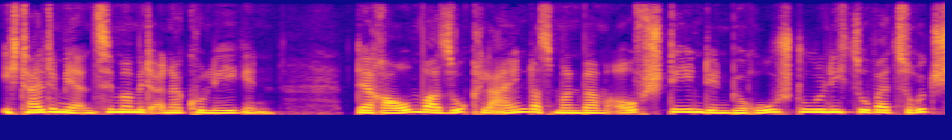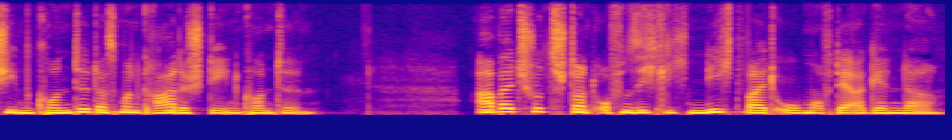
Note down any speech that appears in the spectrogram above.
Ich teilte mir ein Zimmer mit einer Kollegin, der Raum war so klein, dass man beim Aufstehen den Bürostuhl nicht so weit zurückschieben konnte, dass man gerade stehen konnte. Arbeitsschutz stand offensichtlich nicht weit oben auf der Agenda.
